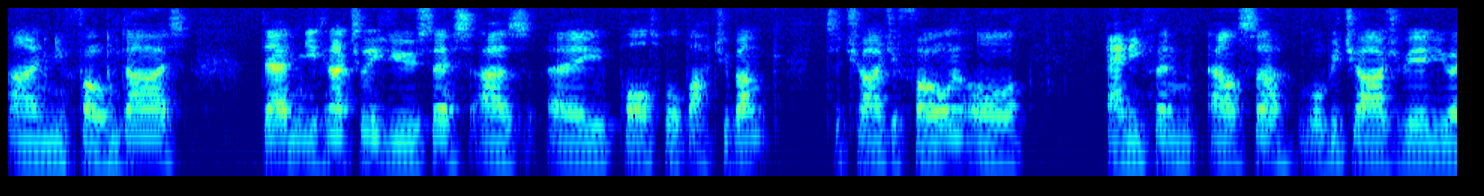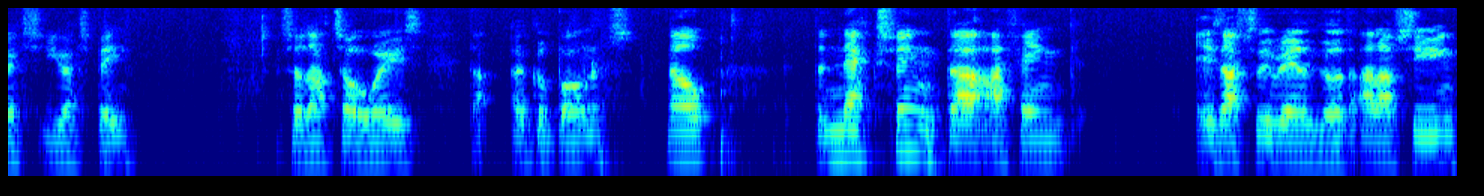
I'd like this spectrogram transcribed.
and your phone dies, then you can actually use this as a portable battery bank to charge your phone or anything else that will be charged via US, USB. So that's always a good bonus. Now, the next thing that I think is actually really good, and I've seen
